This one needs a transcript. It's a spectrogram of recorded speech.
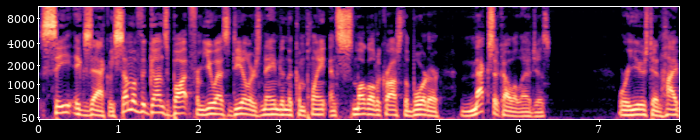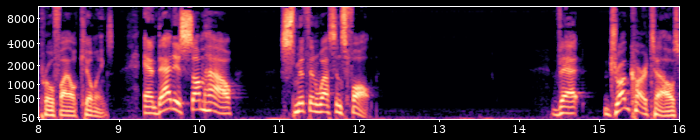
See exactly. Some of the guns bought from U.S. dealers named in the complaint and smuggled across the border, Mexico alleges, were used in high-profile killings, and that is somehow Smith and Wesson's fault. That drug cartels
